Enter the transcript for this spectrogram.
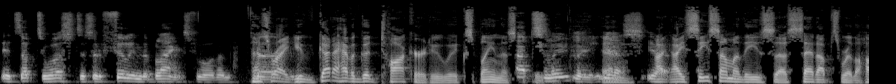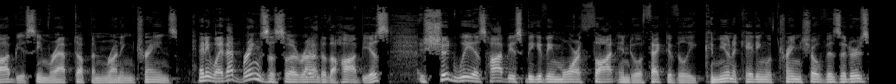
it's up to us to sort of fill in the blanks for them. That's uh, right. You've got to have a good talker to explain this. To absolutely, yes. Yeah. I, I, see some of these uh, setups where the hobbyists seem wrapped up in running trains. Anyway, that brings us around yeah. to the hobbyists. Should we as hobbyists be be giving more thought into effectively communicating with train show visitors,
